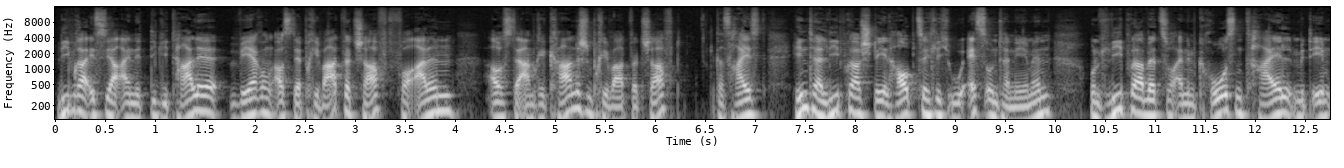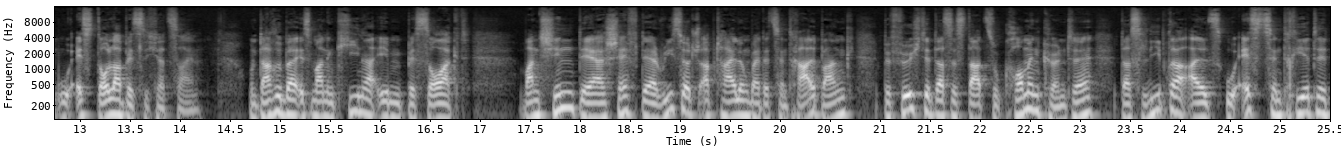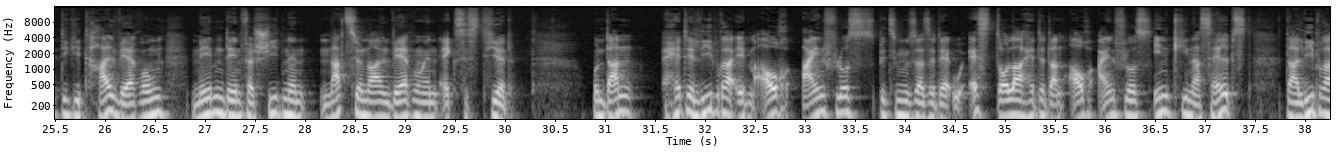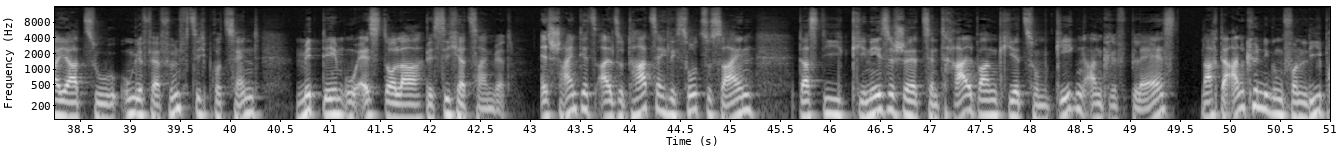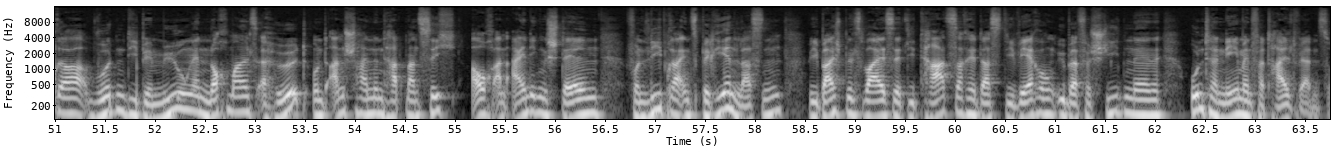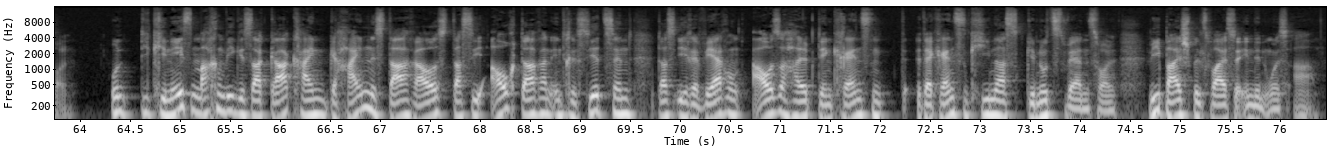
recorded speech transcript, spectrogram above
Libra ist ja eine digitale Währung aus der Privatwirtschaft, vor allem aus der amerikanischen Privatwirtschaft. Das heißt, hinter Libra stehen hauptsächlich US-Unternehmen und Libra wird zu einem großen Teil mit dem US-Dollar besichert sein. Und darüber ist man in China eben besorgt. Wan Xin, der Chef der Research-Abteilung bei der Zentralbank, befürchtet, dass es dazu kommen könnte, dass Libra als US-zentrierte Digitalwährung neben den verschiedenen nationalen Währungen existiert. Und dann hätte Libra eben auch Einfluss, beziehungsweise der US-Dollar hätte dann auch Einfluss in China selbst, da Libra ja zu ungefähr 50 Prozent mit dem US-Dollar besichert sein wird. Es scheint jetzt also tatsächlich so zu sein, dass die chinesische Zentralbank hier zum Gegenangriff bläst. Nach der Ankündigung von Libra wurden die Bemühungen nochmals erhöht und anscheinend hat man sich auch an einigen Stellen von Libra inspirieren lassen, wie beispielsweise die Tatsache, dass die Währung über verschiedene Unternehmen verteilt werden soll. Und die Chinesen machen, wie gesagt, gar kein Geheimnis daraus, dass sie auch daran interessiert sind, dass ihre Währung außerhalb den Grenzen, der Grenzen Chinas genutzt werden soll, wie beispielsweise in den USA.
